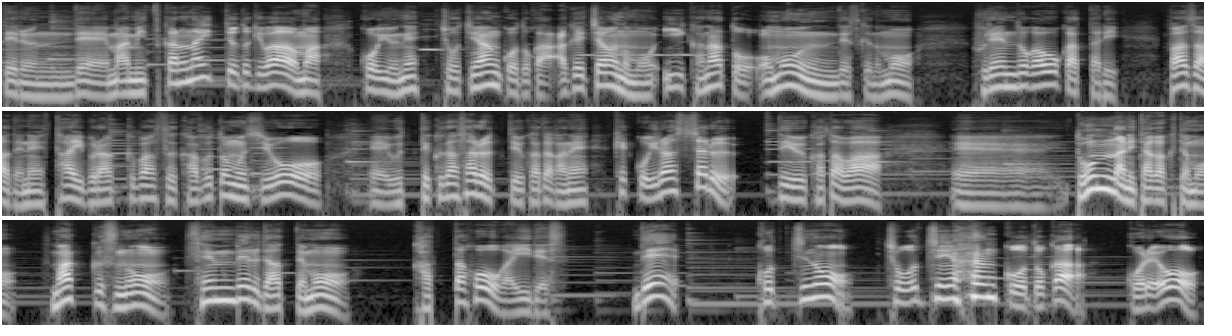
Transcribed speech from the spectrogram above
てるんで、まあ見つからないっていう時は、まあこういうね、ちょうちんあんことかあげちゃうのもいいかなと思うんですけども、フレンドが多かったり、バザーでね、タイブラックバスカブトムシを、えー、売ってくださるっていう方がね、結構いらっしゃるっていう方は、えー、どんなに高くても、マックスの1000ベルであっても、買った方がいいです。で、こっちのちょうちんあんことか、これを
